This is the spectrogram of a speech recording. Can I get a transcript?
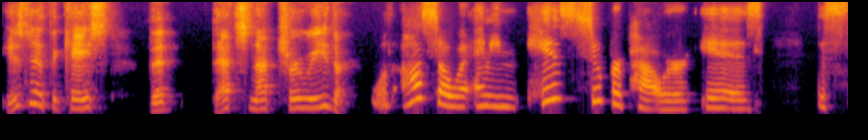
isn't it the case that that's not true either? Well, also, I mean, his superpower is this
